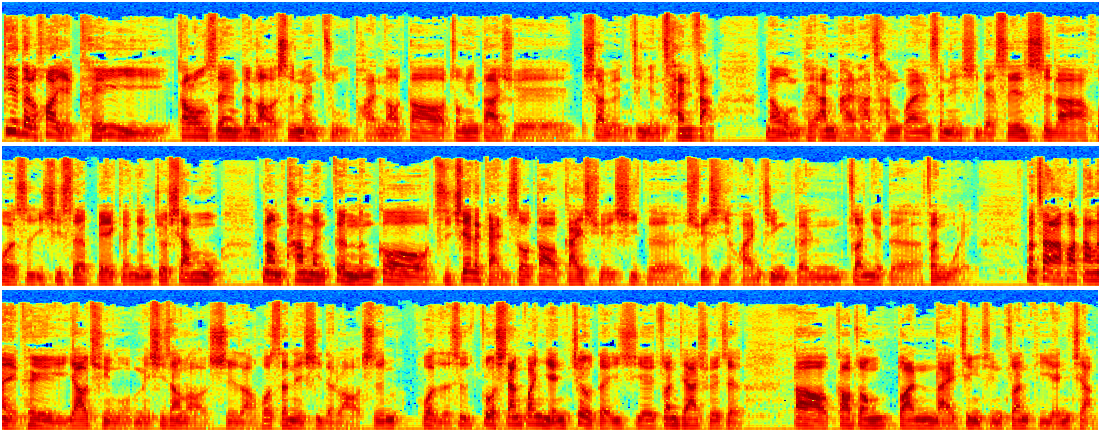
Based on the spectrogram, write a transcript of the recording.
第二个的话，也可以高中生跟老师们组团哦，到中兴大学校园进行参访。那我们可以安排他参观森林系的实验室啦，或者是仪器设备跟研究项目，让他们更能够直接的感受到该学系的学习环境跟专业的氛围。那再来的话，当然也可以邀请我们系上老师啦，或森林系的老师，或者是做相关研究的一些专家学者，到高中端来进行专题演讲，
